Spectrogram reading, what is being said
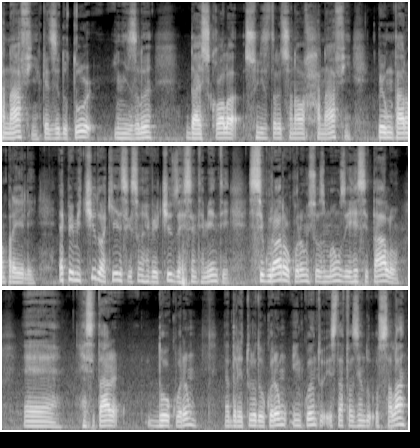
Hanafi, quer dizer, doutor em Islã da escola sunita tradicional Hanafi. Perguntaram para ele: é permitido àqueles que são revertidos recentemente segurar o Corão em suas mãos e recitá-lo, é, recitar do Corão? Né, da leitura do Corão enquanto está fazendo o Salah?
